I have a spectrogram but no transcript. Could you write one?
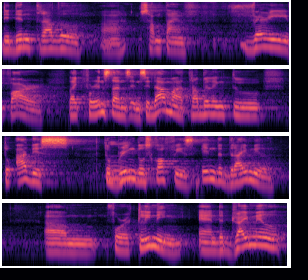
They didn't travel uh, sometimes very far. Like for instance, in Sidama, traveling to to Addis to bring those coffees in the dry mill um, for cleaning, and the dry mill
